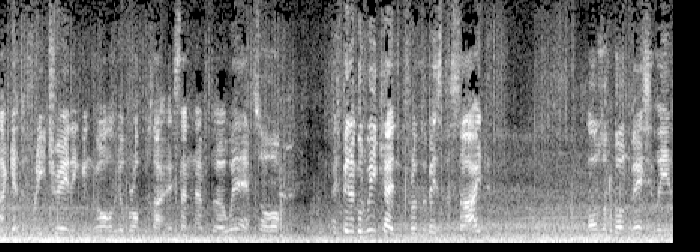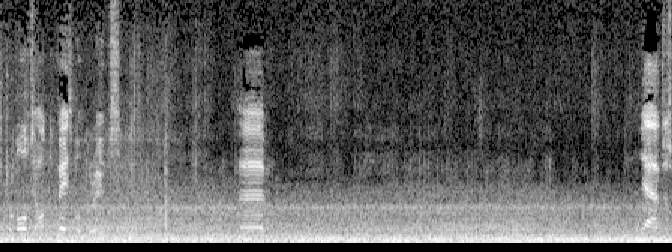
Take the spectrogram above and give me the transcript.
and get the free training and all the other offers that I send them their way. So it's been a good weekend from the business side all I've done basically is promote it on the Facebook groups. Um, yeah, I've just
